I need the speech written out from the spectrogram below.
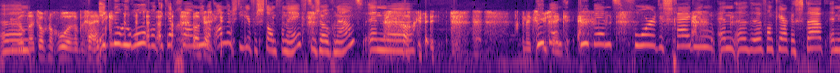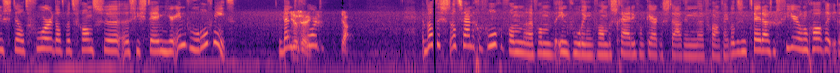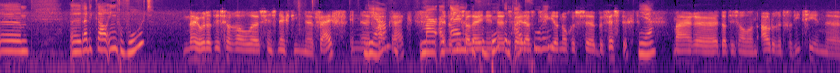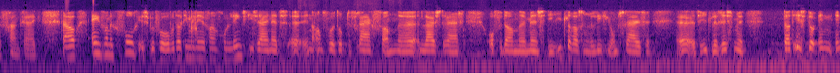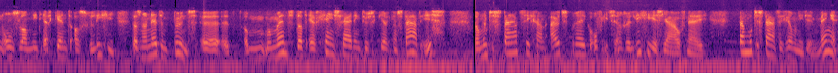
U Ehm, wilt mij toch nog horen, begrijp ik? ik wil u horen, want ik heb gewoon niemand anders die hier verstand van heeft, zogenaamd. En, eh, u, bent, u bent voor de scheiding en, eh, de- van kerk en staat en u stelt voor dat we het Franse eh, systeem hier invoeren, of niet? Bent u voor... ja. Wat, is, wat zijn de gevolgen van, van de invoering van de scheiding van kerk en staat in Frankrijk? Dat is in 2004 nogal radicaal ingevoerd. Nee hoor, dat is er al eh, sinds 1905 in eh, Ja, Frankrijk. maar en dat is uiteindelijk alleen een in verbod eh, en 2004 uitvoering? nog eens eh, bevestigd. Ja. Maar eh, dat is al een oudere traditie in eh, Frankrijk. Nou, een van de gevolgen is bijvoorbeeld dat die meneer van GroenLinks... die zei net eh, in antwoord op de vraag van eh, een luisteraar... of we dan eh, mensen die Hitler als een religie omschrijven... eh, het Hitlerisme... Dat is door in, in ons land niet erkend als religie. Dat is nou net een punt. Eh, het, op het moment dat er geen scheiding tussen kerk en staat is... dan moet de staat zich gaan uitspreken of iets een religie is, ja of nee. Daar moet de staat zich helemaal niet in mengen.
